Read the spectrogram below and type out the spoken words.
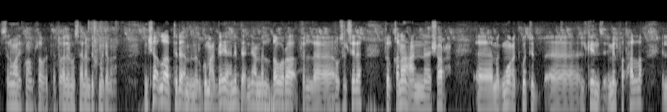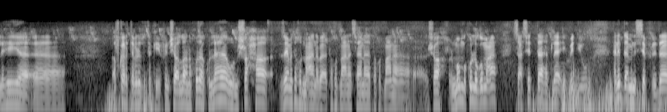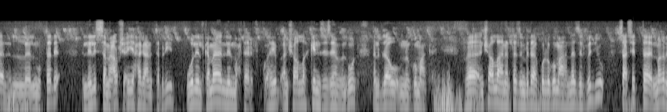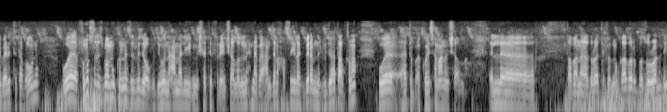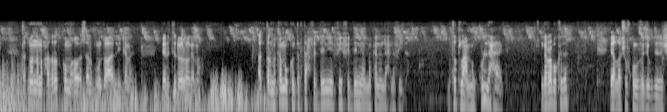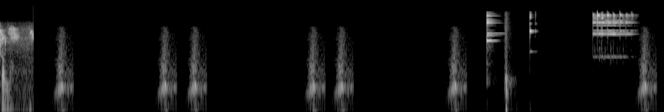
السلام عليكم ورحمة الله وبركاته. أهلا وسهلا بكم يا جماعة. إن شاء الله ابتداء من الجمعة الجاية هنبدأ نعمل دورة في أو سلسلة في القناة عن شرح آه، مجموعة كتب آه، الكنز إيميل فتح الله اللي هي أفكار التبريد والتكييف. إن شاء الله هناخدها كلها ونشرحها. زي ما تاخد معانا بقى. تاخد معانا سنة تاخد معانا شهر. المهم كل جمعة الساعة ستة هتلاقي فيديو. هنبدأ من الصفر. ده المبتدئ اللي لسه ما يعرفش أي حاجة عن التبريد وللكمان للمحترف. هيبقى إن شاء الله كنز زي ما بنقول. هنبدأه من الجمعة الجاية. فإن شاء الله هنلتزم بده كل جمعة هننزل فيديو. الساعة 6 المغرب يا ريت تتابعونا. وفي نص الأسبوع ممكن ننزل فيديو أو فيديوهين عملي مش هتفرق. إن شاء الله لأن إحنا بقى عندنا حصيلة كبيرة من الفيديوهات على القناة وهتبقى كويسة معانا إن شاء الله. ال- طب أنا دلوقتي في المقابر بزور والدي. أتمنى من حضراتكم أو أسألكم الدعاء لي كمان. يا ريت تدعوا له يا جماعة. أكتر مكان ممكن ترتاح في الدنيا فيه في الدنيا المكان اللي إحنا فيه ده. بتطلع من كل حاجة. جربوا كده؟ يلا أشوفكم في فيديو جديد إن شاء الله.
